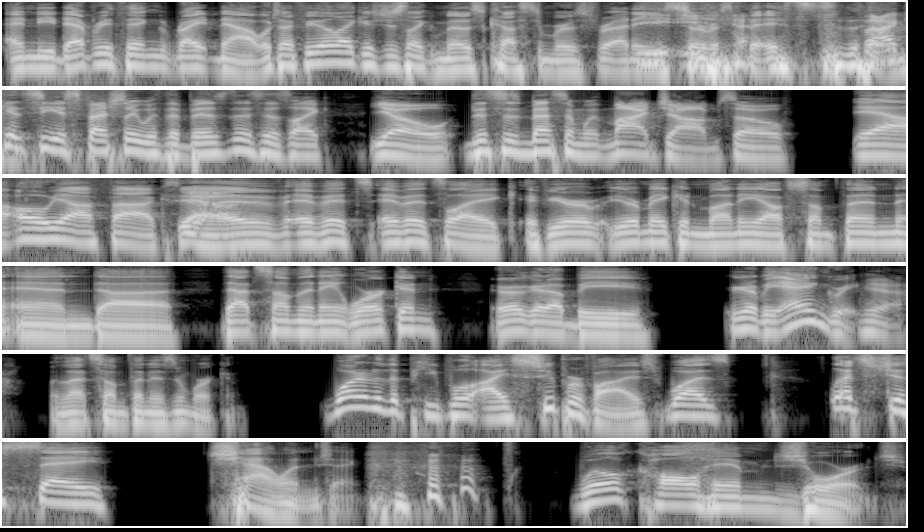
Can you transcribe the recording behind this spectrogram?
and need everything right now, which I feel like is just like most customers for any service based. But I can see, especially with the business, is like, yo, this is messing with my job. So Yeah. Oh yeah. Facts. Yeah. Yeah. If, if it's if it's like if you're you're making money off something and uh, that something ain't working, you're gonna be you're gonna be angry yeah, when that something isn't working. One of the people I supervised was, let's just say, challenging. we'll call him George.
